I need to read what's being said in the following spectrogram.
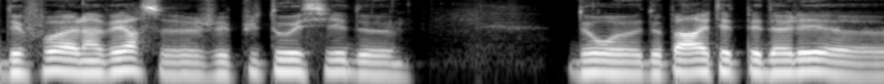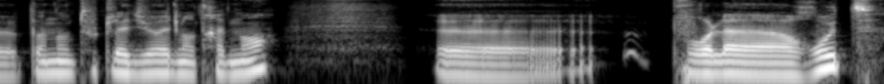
des fois, à l'inverse, je vais plutôt essayer de de, de pas arrêter de pédaler euh, pendant toute la durée de l'entraînement. Euh, pour la route,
